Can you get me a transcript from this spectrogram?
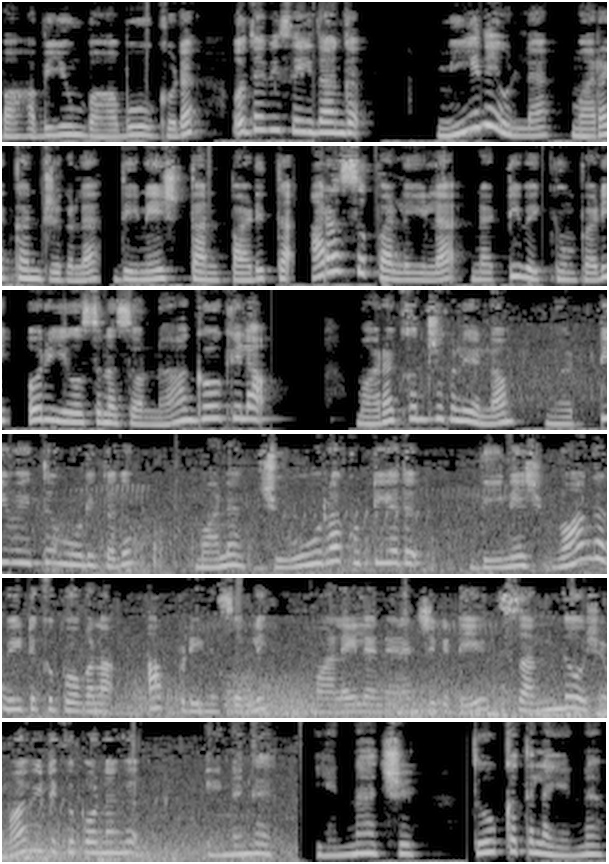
பாபியும் பாபுவும் கூட உதவி செய்தாங்க. மீதி உள்ள மரக்கன்றுகளை தினேஷ் தன் படித்த அரசு பள்ளியில நட்டி வைக்கும்படி ஒரு யோசனை சொன்னா கோகிலா. மரக்கன்றுகளை எல்லாம் நட்டி வைத்து முடித்ததும் மழை ஜோரா குட்டியது. தினேஷ் வாங்க வீட்டுக்கு போகலாம் அப்படின்னு சொல்லி மலையில நினைஞ்சுக்கிட்டே சந்தோஷமா வீட்டுக்கு போனாங்க. என்னங்க என்னாச்சு? தூக்கத்துல என்ன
